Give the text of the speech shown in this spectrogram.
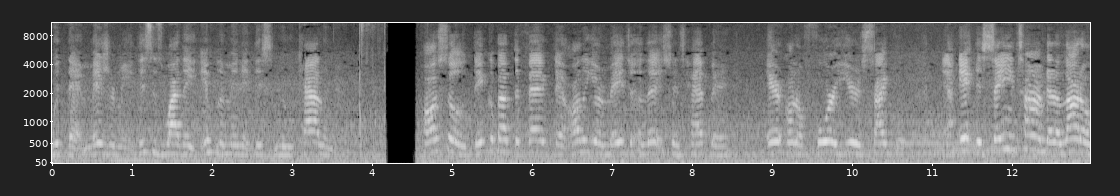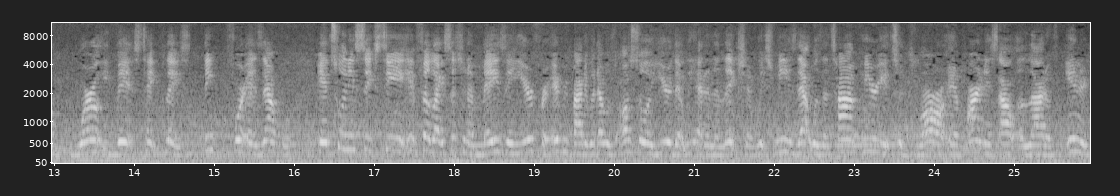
with that measurement. This is why they implemented this new calendar. Also, think about the fact that all of your major elections happen on a four-year cycle. At the same time that a lot of world events take place. Think, for example, in 2016, it felt like such an amazing year for everybody, but that was also a year that we had an election, which means that was a time period to draw and harness out a lot of energy.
